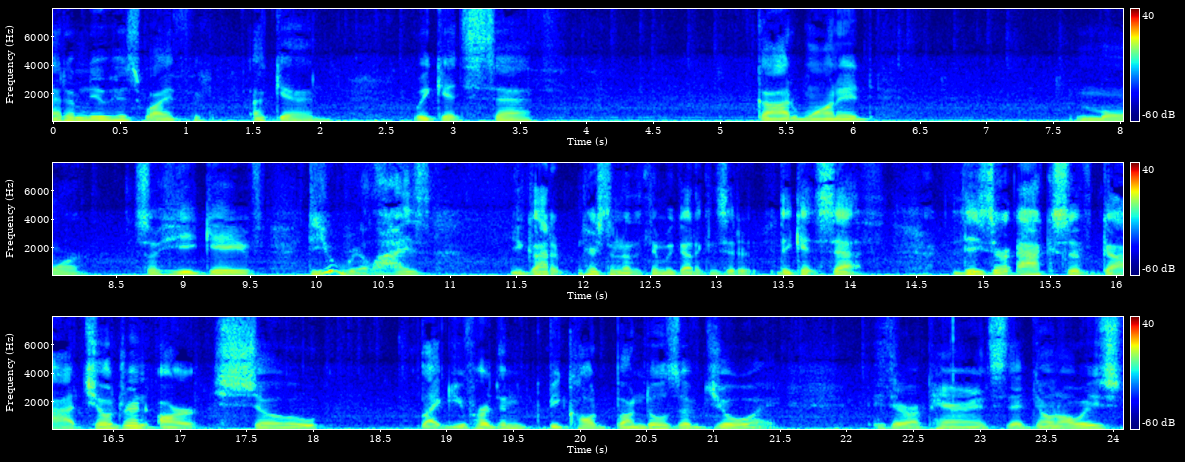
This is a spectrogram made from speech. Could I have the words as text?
Adam knew his wife again. We get Seth. God wanted more. So he gave. Do you realize? You got to. Here's another thing we got to consider. They get Seth. These are acts of God. Children are so. Like, you've heard them be called bundles of joy there are parents that don't always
